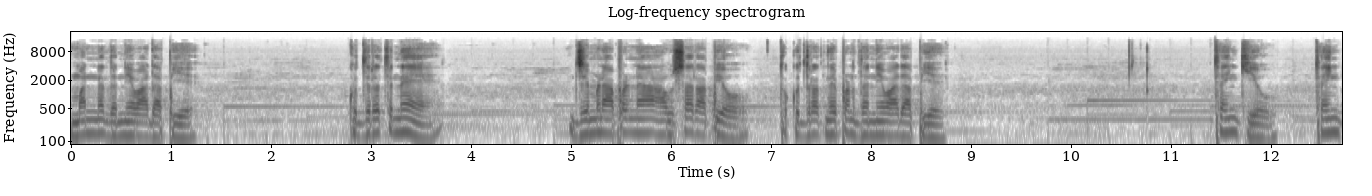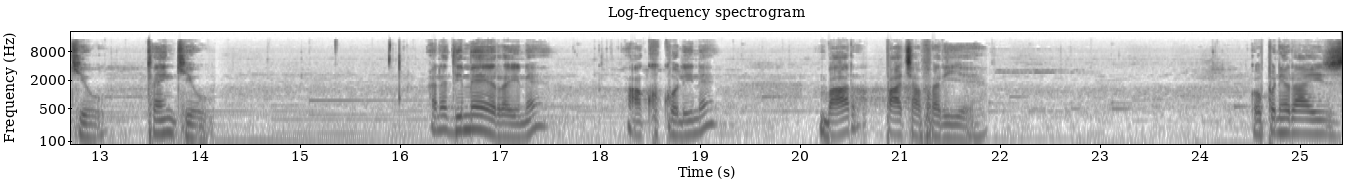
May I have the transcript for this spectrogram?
મનને ધન્યવાદ આપીએ. કુદરતને જેમણે આપણને આ અવસર આપ્યો કુદરતને પણ ધન્યવાદ આપીએ. Thank you thank you thank you અને ધીમે રહીને આંખો ખોલીને બહાર પાછા ફરીએ. Open your eyes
